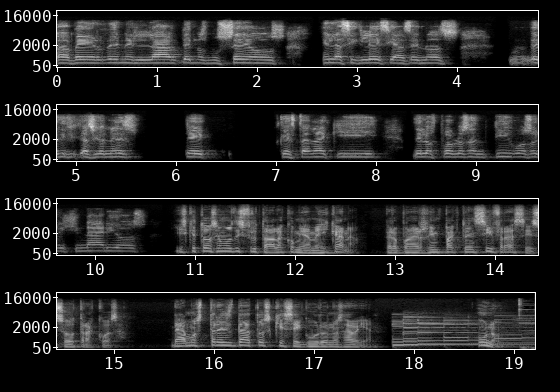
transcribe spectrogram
a ver en el arte, en los museos, en las iglesias, en las edificaciones eh, que están aquí de los pueblos antiguos, originarios. Y es que todos hemos disfrutado la comida mexicana, pero poner su impacto en cifras es otra cosa. Veamos tres datos que seguro no sabían. 1.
